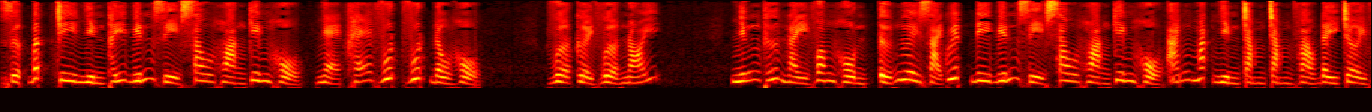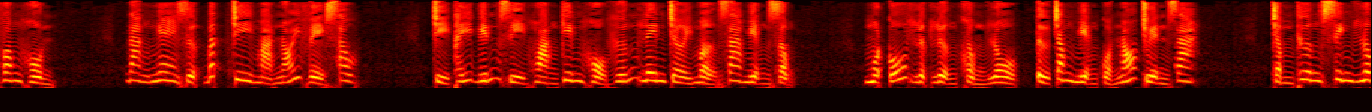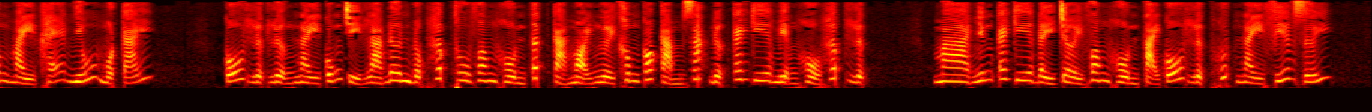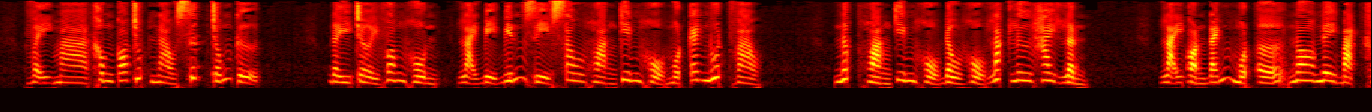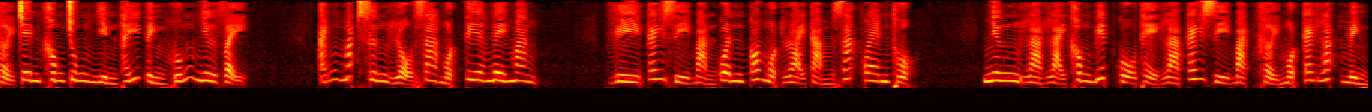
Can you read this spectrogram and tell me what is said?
Dược bất chi nhìn thấy biến gì sau hoàng kim hổ, nhẹ khẽ vuốt vuốt đầu hổ. Vừa cười vừa nói. Những thứ này vong hồn tự ngươi giải quyết đi biến gì sau hoàng kim hổ ánh mắt nhìn chằm chằm vào đầy trời vong hồn. Đang nghe dược bất chi mà nói về sau. Chỉ thấy biến gì hoàng kim hổ hướng lên trời mở ra miệng rộng. Một cỗ lực lượng khổng lồ từ trong miệng của nó truyền ra. trầm thương sinh lông mày khẽ nhíu một cái. Cố lực lượng này cũng chỉ là đơn độc hấp thu vong hồn tất cả mọi người không có cảm giác được cái kia miệng hổ hấp lực. Mà những cái kia đầy trời vong hồn tại cố lực hút này phía dưới. Vậy mà không có chút nào sức chống cự. Đầy trời vong hồn lại bị biến gì sau hoàng kim hổ một cái nuốt vào. Nấp hoàng kim hổ đầu hổ lắc lư hai lần. Lại còn đánh một ở no nê bạch khởi trên không trung nhìn thấy tình huống như vậy. Ánh mắt sưng lộ ra một tia mê mang. Vì cái gì bản quân có một loại cảm giác quen thuộc. Nhưng là lại không biết cụ thể là cái gì bạch khởi một cách lắc mình.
